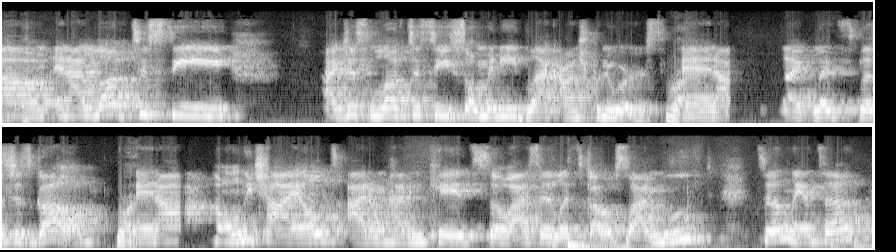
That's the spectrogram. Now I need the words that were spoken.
um, and I love to see. I just love to see so many black entrepreneurs, Right. and I'm like let's let's just go. Right. And I'm the only child. I don't have any kids, so I said let's go. So I moved to Atlanta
